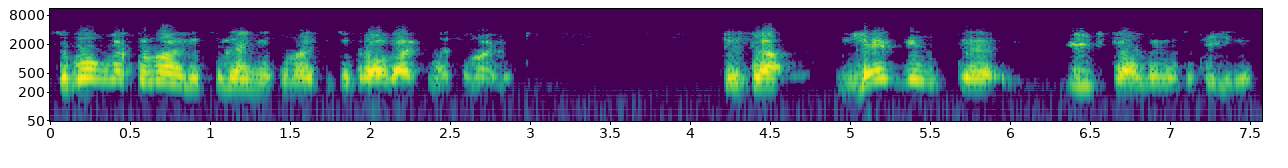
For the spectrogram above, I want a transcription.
Så många som möjligt, så länge som möjligt, så bra verksamhet som möjligt. Det vill säga, lägg inte utgallringen så tidigt.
